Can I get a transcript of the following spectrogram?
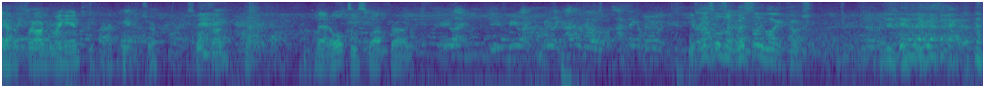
Got a frog to my hand. Sure. Swap frog. That ulti swap frog. If this was a whistle, you'd look like a coach.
